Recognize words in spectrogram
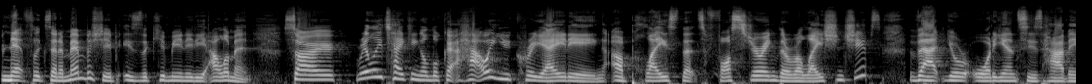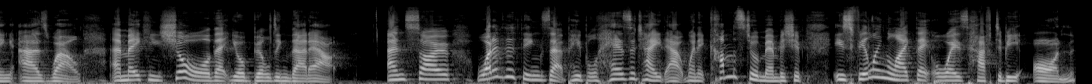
Netflix and a membership is the community element. So, really taking a look at how are you creating a place that's fostering the relationships that your audience is having as well and making sure that you're building that out. And so, one of the things that people hesitate at when it comes to a membership is feeling like they always have to be on.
